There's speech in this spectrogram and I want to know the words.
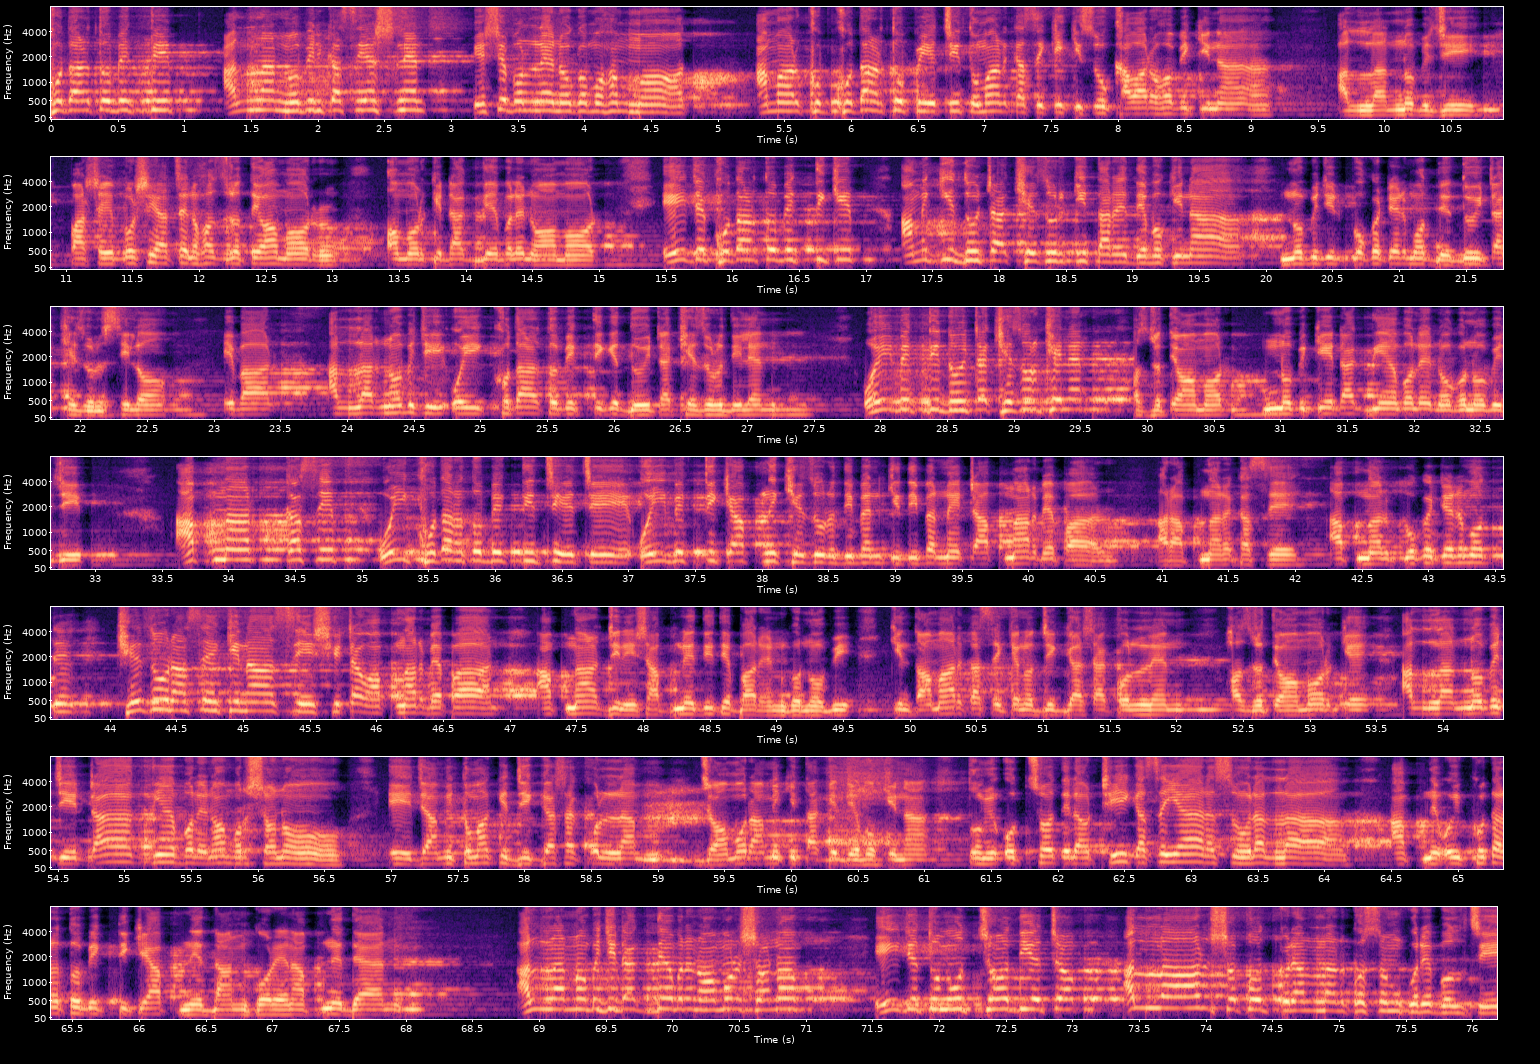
ক্ষুধার্ত ব্যক্তি আল্লাহ নবীর কাছে আসলেন, এসে বললেন, ওগো মোহাম্মদ, আমার খুব ক্ষুধার্ত পেয়েছি, তোমার কাছে কি কিছু খাওয়ার হবে কিনা? আল্লাহ নবীজি পাশে বসে আছেন হজরতে অমর। অমরকে ডাক দিয়ে বলেন, অমর, এই যে ক্ষুধার্ত ব্যক্তিকে আমি কি দুইটা খেজুর কি তারে দেব কিনা? নবীজির পকেটের মধ্যে দুইটা খেজুর ছিল। এবার আল্লাহর নবীজি ওই ক্ষুধার্ত ব্যক্তিকে দুইটা খেজুর দিলেন। ওই ব্যক্তি দুইটা খেজুর খেলেন। হজরতে অমর নবীকে ডাক দিয়ে বলে নগ নবীজি আপনার কাছে ওই ক্ষুধারত ব্যক্তি চেয়েছে ওই ব্যক্তিকে আপনি খেজুর দিবেন কি দিবেন না, এটা আপনার ব্যাপার। আর আপনার কাছে, আপনার পকেটের মধ্যে খেজুর আছে কিনা আছে, সেটাও আপনার ব্যাপার। আপনার জিনিস আপনি দিতে পারেন গো নবী, কিন্তু আমার কাছে কেন জিজ্ঞাসা করলেন? হজরতে অমরকে আল্লাহ নবীজি ডাক দিয়ে বলেন, অমর, শোনো, এই যে আমি তোমাকে জিজ্ঞাসা করলাম যে অমর, আমি কি তাকে দেব কিনা? তুমি উৎস দিলাও, ঠিক আছে ইয়া রাসূলুল্লাহ, আপনি ওই ক্ষুধারত ব্যক্তিকে আপনি দান করেন, আপনি দেন। আল্লাহ নবীজি ডাক দিয়ে বলেন, অমর সনব এই যে তুমি উৎসাহ দিয়েছ, আল্লাহর শপথ করে, আল্লাহর কসম করে বলছি,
